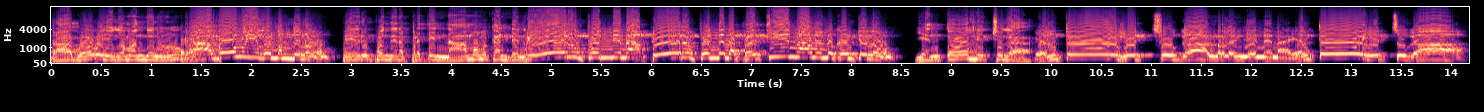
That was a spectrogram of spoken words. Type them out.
రాబో యుగమందును రాబో యుగమందును పేరు పొందిన ప్రతి నామము కంటెను పేరు పొందిన పేరు పొందిన ప్రతి నామము కంటెను. ఎంతో హెచ్చుగా ఎంతో హెచ్చుగా అండర్లైన్ చేయండి. ఎంతో హెచ్చుగా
